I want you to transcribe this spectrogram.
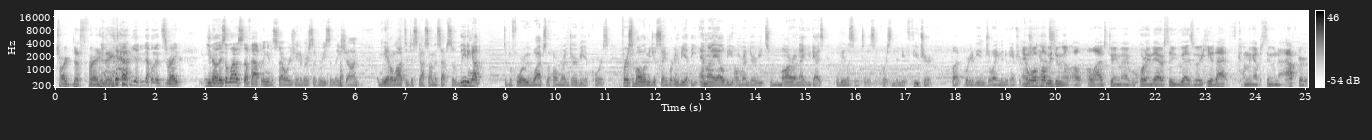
charge us for anything. yeah, no, that's right. You know, there's a lot of stuff happening in the Star Wars universe of recently, Sean, and we have a lot to discuss on this episode leading up to before we watch the Home Run Derby, of course. First of all, let me just say we're going to be at the MILB Home Run Derby tomorrow night. You guys will be listening to this, of course, in the near future, but we're going to be enjoying the New Hampshire. and Christian we'll probably Cats. doing a, a, a live stream uh, recording there, so you guys will hear that coming up soon after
